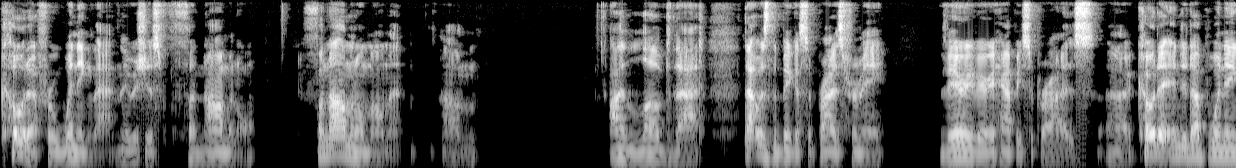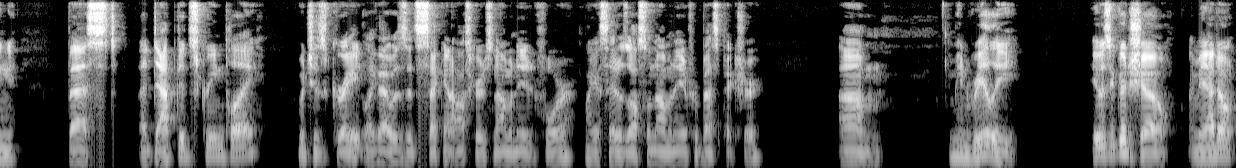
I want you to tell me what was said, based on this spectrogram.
Coda for winning that. And it was just phenomenal, phenomenal moment. Um, I loved that. That was the biggest surprise for me. Very very happy surprise. Uh, Coda ended up winning best adapted screenplay, which is great. Like that was its second Oscars nominated for. Like I said, it was also nominated for best picture. Um, I mean, really, it was a good show. I mean, I don't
